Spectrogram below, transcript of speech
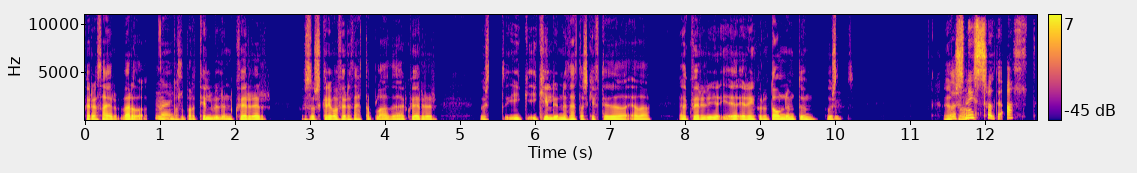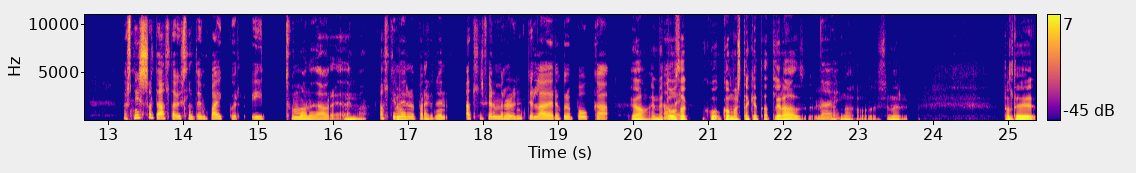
hverja þær verða. Það er náttúrulega bara tilviljun hver er veist, að skrifa fyrir þetta blað eða hver er veist, í, í kiljunni þetta skiptið eða, eða, eða hver er, er einhverjum þú veist Og það snýst svolítið allt, það snýst svolítið allt á Íslandi um bækur í tvo mánuði ári eða Mm. eitthvað. Allt í neyru bara einhvern veginn, allir fjölmjölar undirlaðir einhverju bóka, Já, einmitt, og það ko- komast ekkert allir að hérna, sem er daldið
